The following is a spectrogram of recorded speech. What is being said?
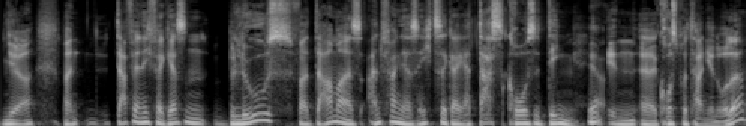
Ja, man darf ja nicht vergessen, Blues war damals Anfang der 60er ja das große Ding ja. in äh, Großbritannien, oder?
